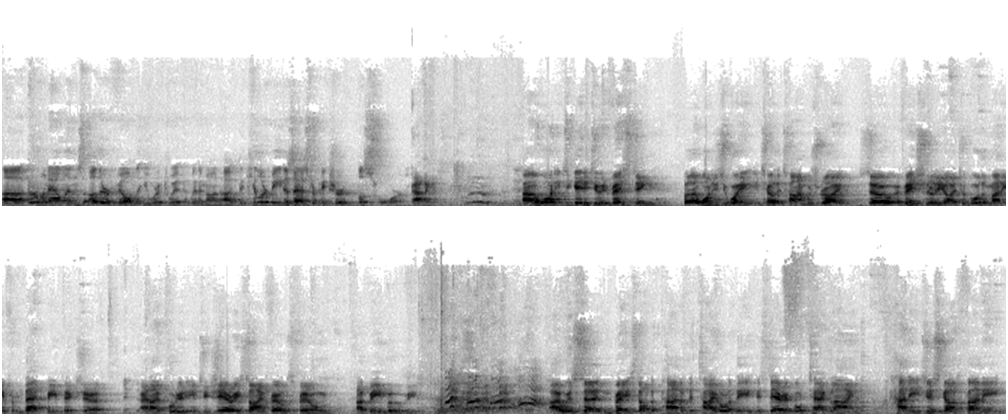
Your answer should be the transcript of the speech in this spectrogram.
Uh, Irwin Allen's other film that you worked with, with him on, uh, the Killer Bee disaster picture, The Swarm. Ah, yes. I wanted to get into investing, but I wanted to wait until the time was right. So eventually, I took all the money from that bee picture and I put it into Jerry Seinfeld's film, A Bee Movie. I was certain, based on the pun of the title and the hysterical tagline, Honey Just Got Funny,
